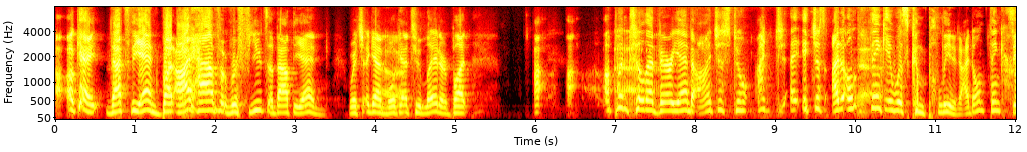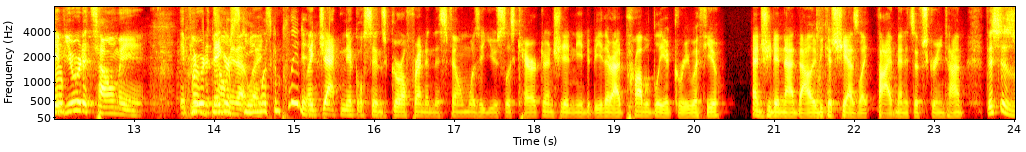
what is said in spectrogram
Uh, okay, that's the end. But I have refutes about the end, which again, uh, we'll get to later. But I, I, up until that very end, I just don't. I it just I don't uh, think it was completed. I don't think. Her, see, if you were to tell me, if you were to tell me that like, was completed, like Jack Nicholson's girlfriend in this film was a useless character and she didn't need to be there, I'd probably agree with you and she didn't add value because she has like five minutes of screen time. This is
